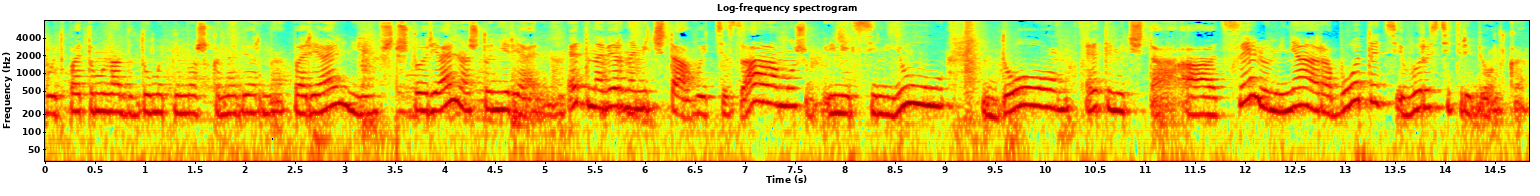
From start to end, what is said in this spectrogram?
будет. Поэтому надо думать немножко, наверное, пореальнее, что реально, а что нереально. Это, наверное, мечта выйти замуж, иметь семью, дом. Это мечта. А цель у меня работать и вырастить ребенка.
